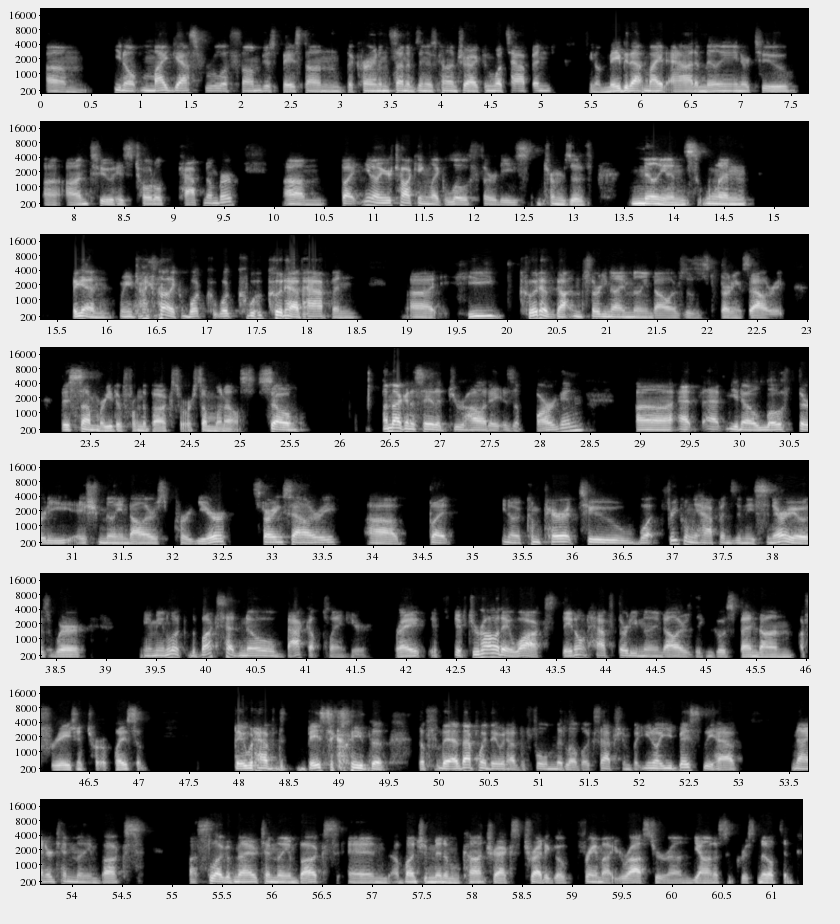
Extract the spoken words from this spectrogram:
Um, you know, my guess, rule of thumb, just based on the current incentives in his contract and what's happened, you know, maybe that might add a million or two uh, onto his total cap number. Um, but you know, you're talking like low 30s in terms of millions. When again, when you're talking about like what what, what could have happened, uh, he could have gotten 39 million dollars as a starting salary this summer, either from the Bucks or someone else. So I'm not going to say that Jrue Holiday is a bargain uh, at at you know low 30 ish million dollars per year starting salary, uh, but you know compare it to what frequently happens in these scenarios where I mean, look, the Bucks had no backup plan here, right? If if Jrue Holiday walks, they don't have thirty million dollars they can go spend on a free agent to replace him. They would have basically the the at that point they would have the full mid level exception, but you know you'd basically have nine or ten million bucks a slug of nine or ten million bucks and a bunch of minimum contracts to try to go frame out your roster around Giannis and Khris Middleton.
